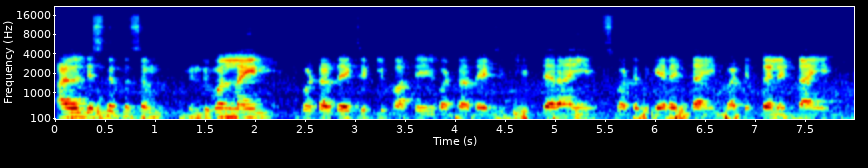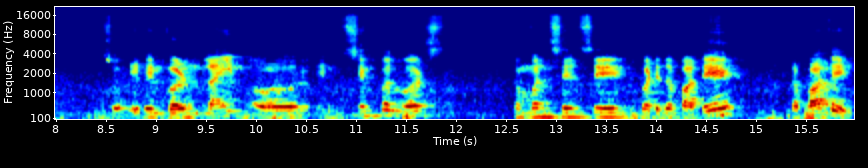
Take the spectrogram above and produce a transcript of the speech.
I will discuss with some in the one line what are the exactly pate, what are the exactly terrines, what is the galantine, what is valentine. So if in one line or in simple words, someone says say what is the pate? The pate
